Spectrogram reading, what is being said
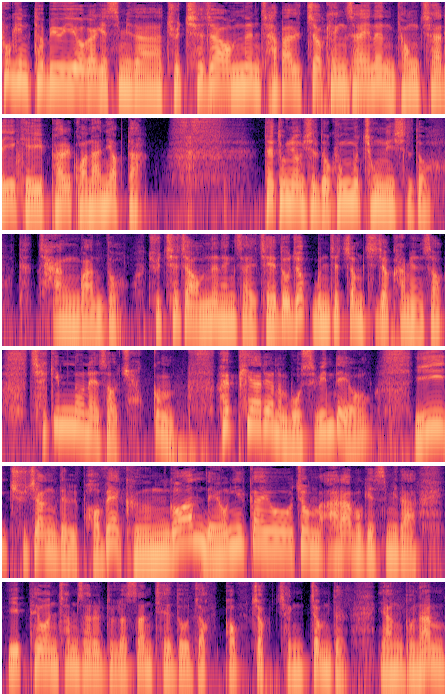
훅 인터뷰 이어가겠습니다. 주체자 없는 자발적 행사에는 경찰이 개입할 권한이 없다. 대통령실도 국무총리실도 장관도 주체자 없는 행사의 제도적 문제점 지적하면서 책임론에서 조금 회피하려는 모습인데요. 이 주장들 법에 근거한 내용일까요? 좀 알아보겠습니다. 이태원 참사를 둘러싼 제도적, 법적 쟁점들 양분함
